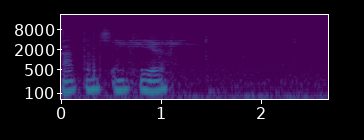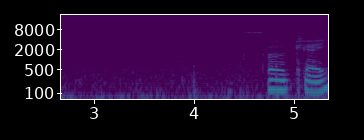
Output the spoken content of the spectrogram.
cottons in here. Okay.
